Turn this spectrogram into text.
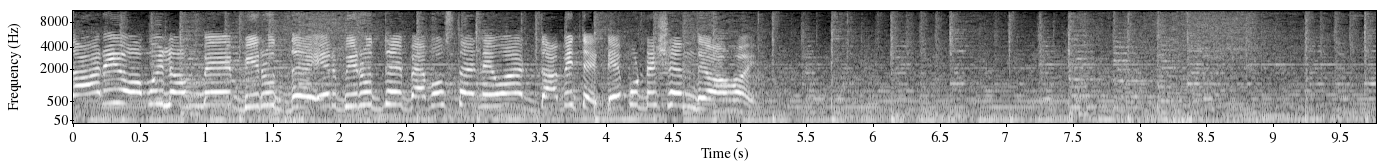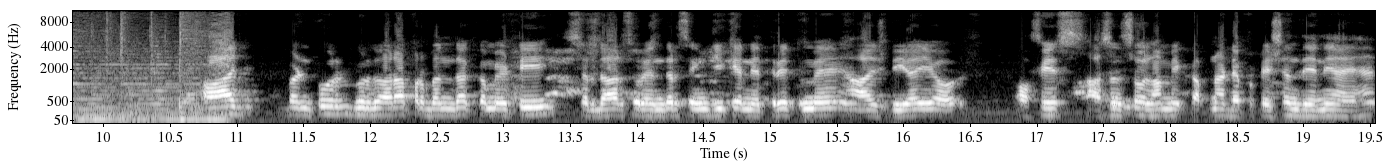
তারই অবিলম্বে বিরুদ্ধে এর বিরুদ্ধে ব্যবস্থা নেওয়ার দাবিতে ডেপুটেশন দেওয়া হয়। आज बनपुर गुरुद्वारा प्रबंधक कमेटी सरदार सुरेंद्र सिंह जी के नेतृत्व में आज डीआई ऑफ़िस आसनसोल हम एक अपना डेपुटेशन देने आए हैं।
